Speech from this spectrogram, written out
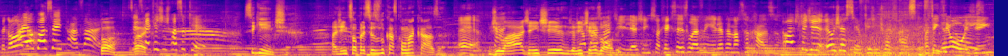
Pega lá. Ah, eu vou aceitar, vai. Tó, Você vai. quer que a gente faça o quê? Seguinte, a gente só precisa do cascão na casa. É. De lá a gente, a gente é uma resolve. armadilha. A gente só quer que vocês levem ele até a nossa casa. Eu acho que a gente- eu já sei o que a gente vai fazer. Mas tem que ser Eu hoje, também. hein?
